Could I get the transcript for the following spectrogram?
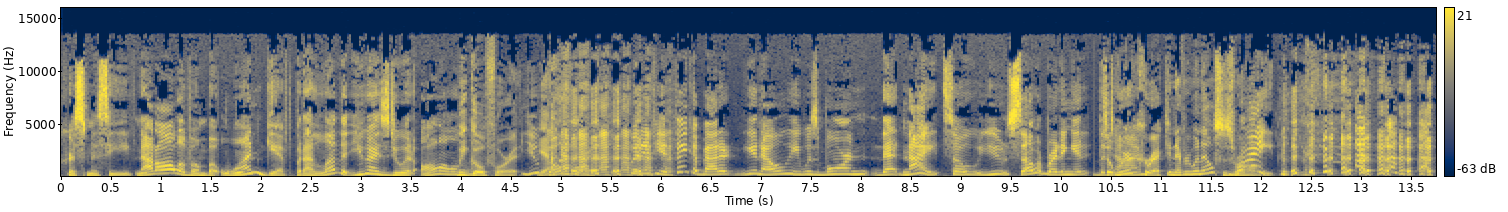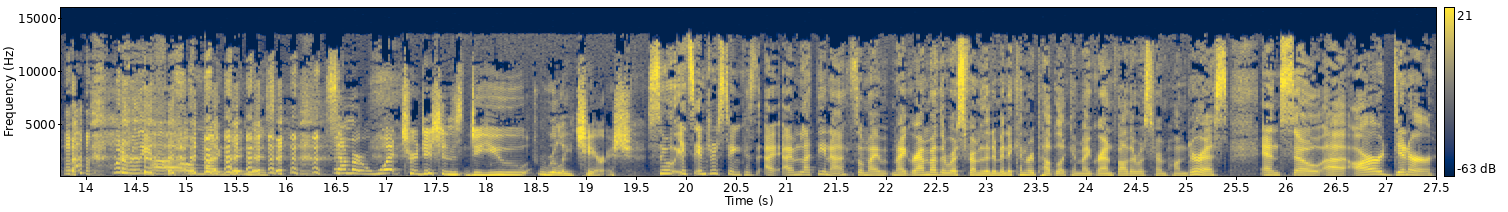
Christmas Eve. Not all of them, but one gift. But I love that you guys do it all. We go for it. You Yeah. go for it. But if you think about it, you know, he was born that night, so you're celebrating it the So time. we're correct and everyone else is wrong. Right. what a. Oh, my goodness. Summer, what traditions do you really cherish? So it's interesting because I'm Latina. So my, my grandmother was from the Dominican Republic and my grandfather was from Honduras. And so uh, our dinner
